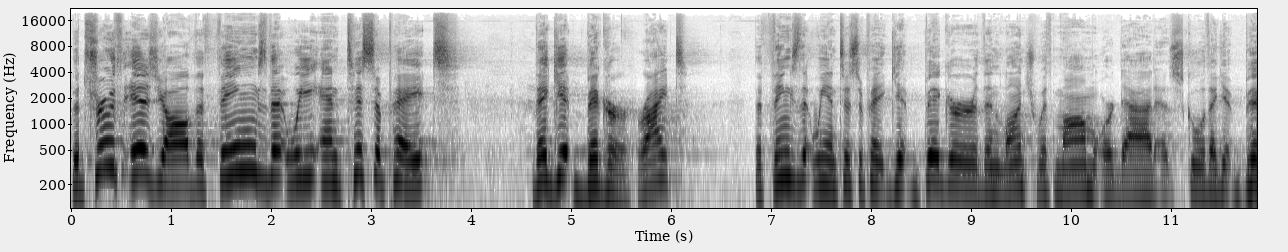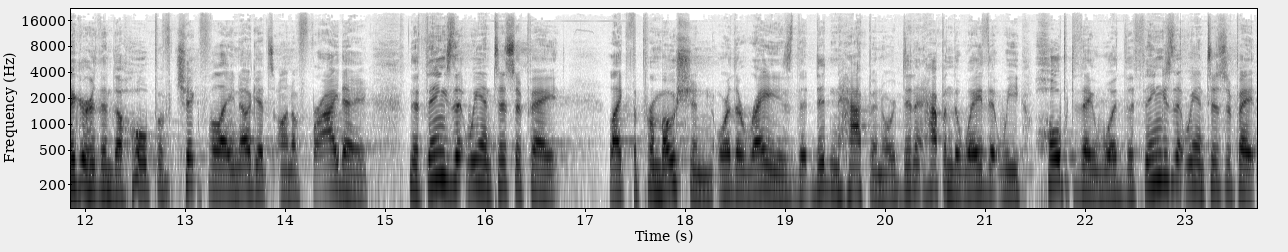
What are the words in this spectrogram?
the truth is, y'all, the things that we anticipate they get bigger, right? The things that we anticipate get bigger than lunch with mom or dad at school. They get bigger than the hope of Chick fil A nuggets on a Friday. The things that we anticipate, like the promotion or the raise that didn't happen or didn't happen the way that we hoped they would. The things that we anticipate,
